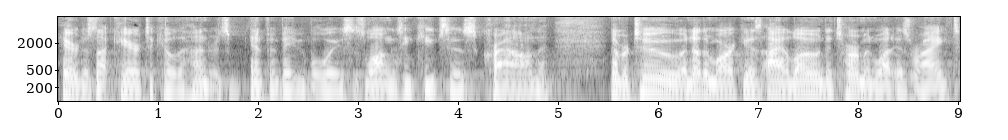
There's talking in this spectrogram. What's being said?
Herod does not care to kill the hundreds of infant baby boys as long as he keeps his crown. Number two, another mark is I alone determine what is right.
